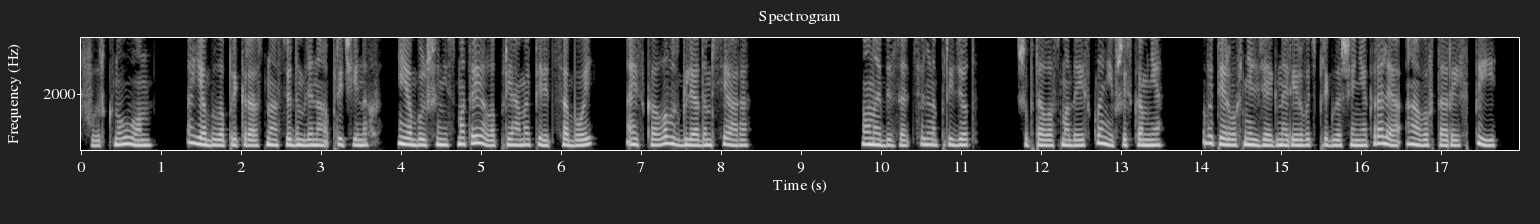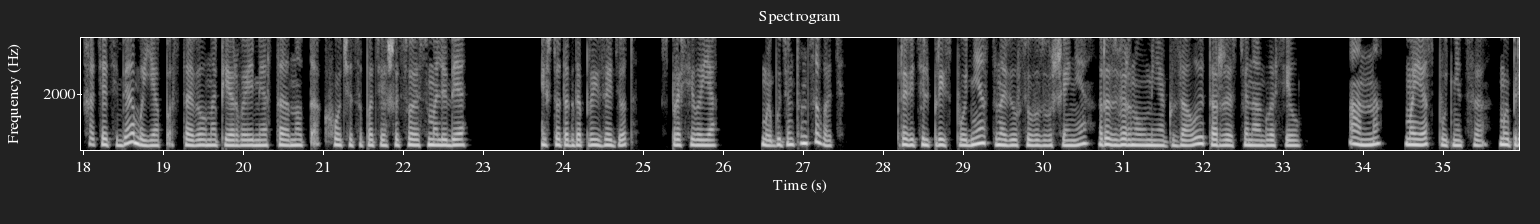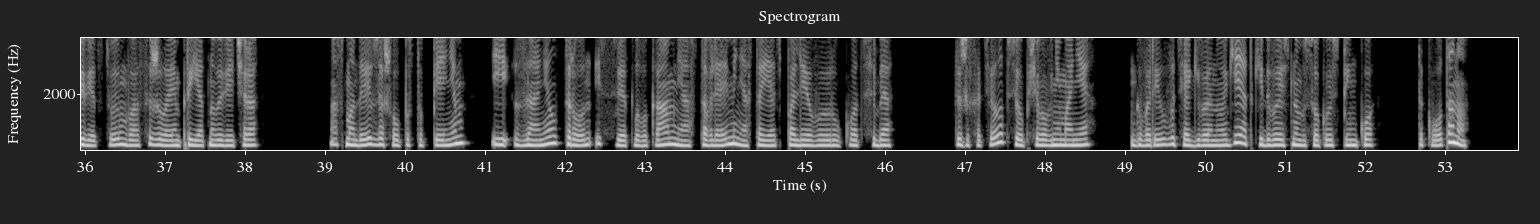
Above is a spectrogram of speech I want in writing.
Фыркнул он. А я была прекрасно осведомлена о причинах. Я больше не смотрела прямо перед собой, а искала взглядом Сиара. «Он обязательно придет», — шептала Смодей, склонившись ко мне. «Во-первых, нельзя игнорировать приглашение короля, а во-вторых, ты. Хотя тебя бы я поставил на первое место, но так хочется потешить свое самолюбие». «И что тогда произойдет? спросила я. «Мы будем танцевать. Правитель преисподней остановился у возвышения, развернул меня к залу и торжественно огласил. «Анна, моя спутница, мы приветствуем вас и желаем приятного вечера». Асмодей взошел по ступеням и занял трон из светлого камня, оставляя меня стоять по левую руку от себя. «Ты же хотела всеобщего внимания?» — говорил, вытягивая ноги и откидываясь на высокую спинку. «Так вот оно».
